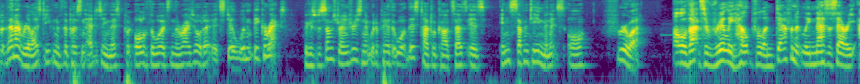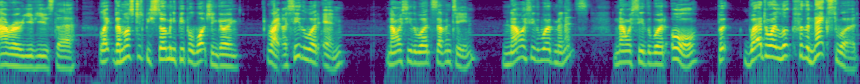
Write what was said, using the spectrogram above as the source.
But then I realized even if the person editing this put all of the words in the right order, it still wouldn't be correct. Because for some strange reason, it would appear that what this title card says is in 17 minutes or fewer. Oh, that's a really helpful and definitely necessary arrow you've used there. Like, there must just be so many people watching going, right, I see the word in, now I see the word 17, now I see the word minutes, now I see the word or, but where do I look for the next word?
